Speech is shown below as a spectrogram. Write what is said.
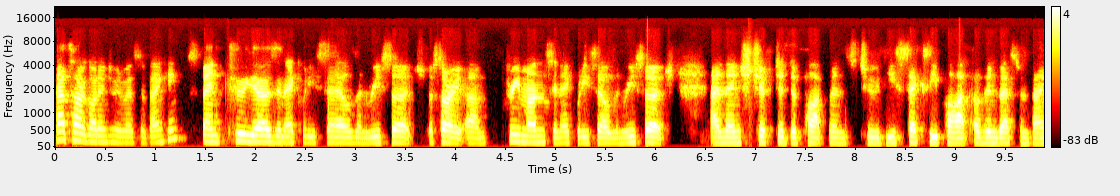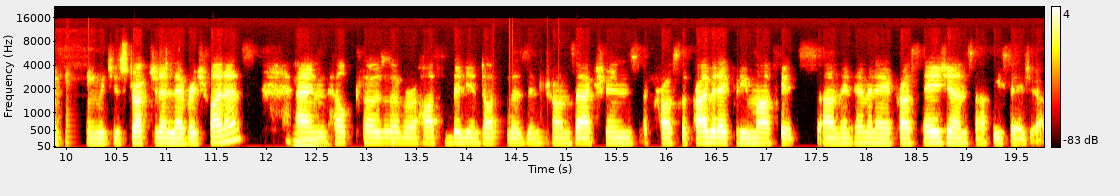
that's how I got into investment banking. Spent two years in equity sales and research. Uh, sorry, um, three months in equity sales and research, and then shifted departments to the sexy part of investment banking, which is structured and leveraged finance, mm. and helped close over a half a billion dollars in transactions across the private equity markets um, in M&A across Asia and Southeast Asia.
